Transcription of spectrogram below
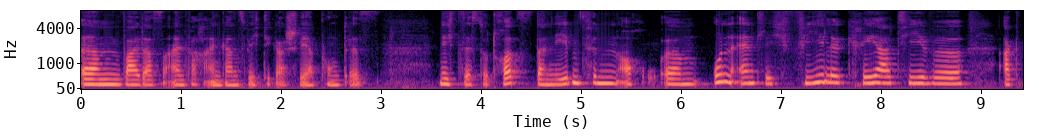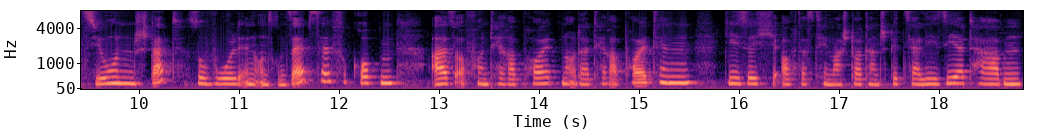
ähm, weil das einfach ein ganz wichtiger Schwerpunkt ist. Nichtsdestotrotz, daneben finden auch ähm, unendlich viele kreative Aktionen statt, sowohl in unseren Selbsthilfegruppen als auch von Therapeuten oder Therapeutinnen, die sich auf das Thema Stottern spezialisiert haben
